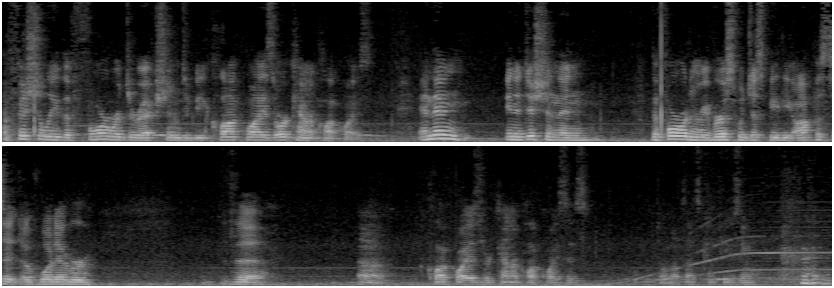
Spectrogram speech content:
officially the forward direction to be clockwise or counterclockwise. And then in addition then the forward and reverse would just be the opposite of whatever the uh, clockwise or counterclockwise is. Don't know if that's confusing.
